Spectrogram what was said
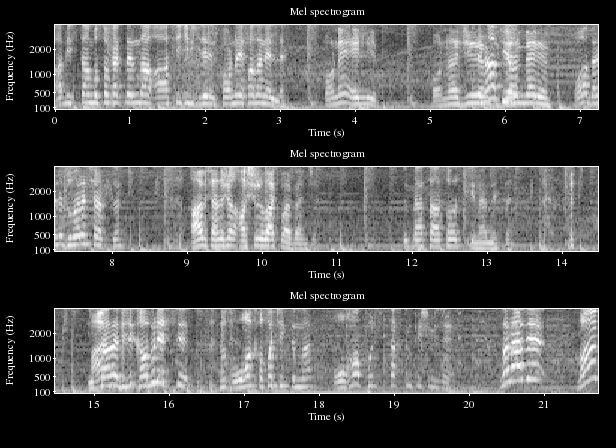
Abi İstanbul sokaklarında asi gibi gidelim. Kornaya falan elle. Kornaya 50'yim. Kornacığım. E, ne yapıyorsun? güzelim benim. Oha ben de duvara çarptım. Abi sende şu an aşırı lak var bence. Dur ben sağa sola sıkayım her neyse. İnsanlar bizi kabul etsin. Oha kafa çektim lan. Oha polisi taktın peşimize. Lan abi. Lan!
